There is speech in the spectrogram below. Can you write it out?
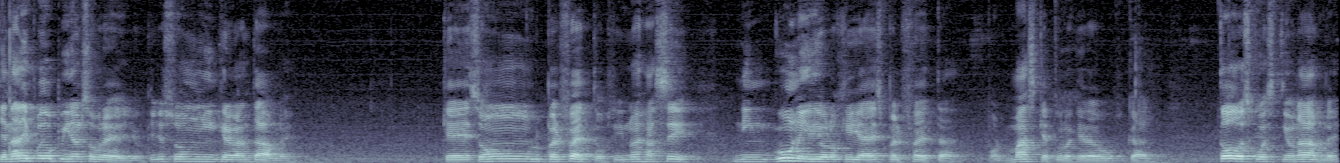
que nadie puede opinar sobre ellos, que ellos son increvantables, que son perfectos y no es así. Ninguna ideología es perfecta, por más que tú la quieras buscar. Todo es cuestionable.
